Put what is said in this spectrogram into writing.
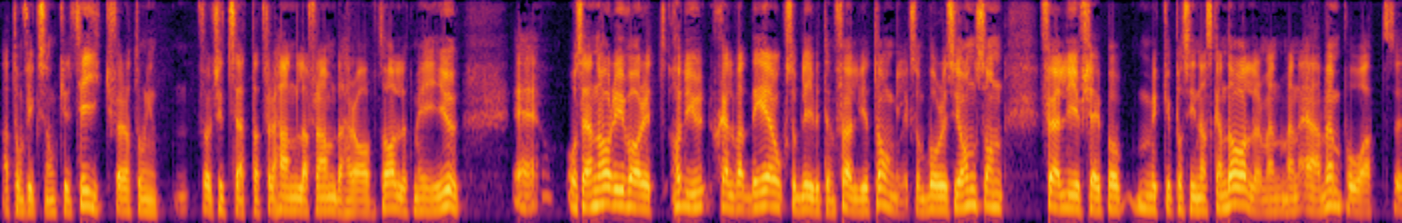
att hon fick sån kritik för, att hon, för sitt sätt att förhandla fram det här avtalet med EU. Eh, och sen har det ju varit, har det ju själva det också blivit en följetong. Liksom. Boris Johnson följer i och för sig på, mycket på sina skandaler men, men även på att eh,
